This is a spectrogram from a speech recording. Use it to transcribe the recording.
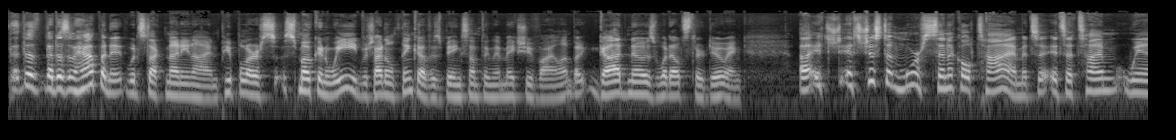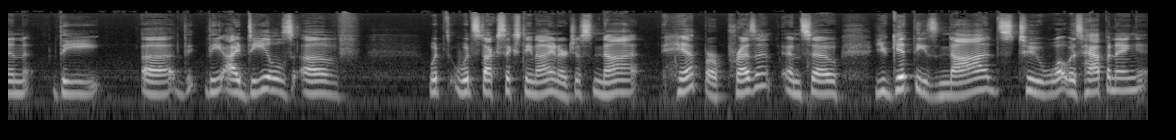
that, does, that doesn't happen at Woodstock 99. People are s- smoking weed, which I don't think of as being something that makes you violent, but God knows what else they're doing. Uh, it's it's just a more cynical time. It's a it's a time when the uh, the, the ideals of Wood, Woodstock 69 are just not hip or present. And so you get these nods to what was happening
